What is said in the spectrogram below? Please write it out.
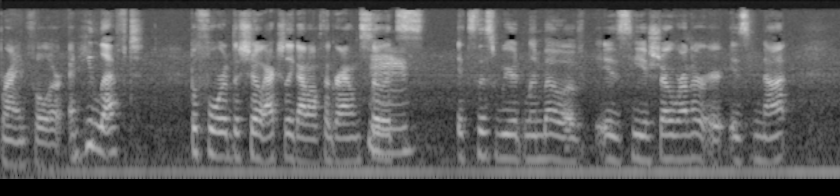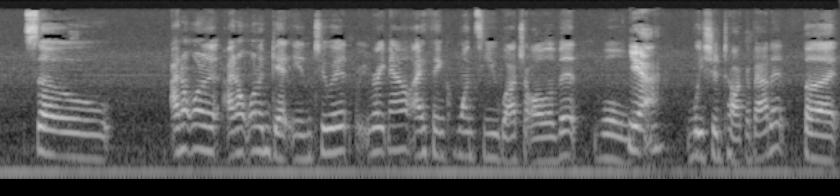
bryan fuller. And he left before the show actually got off the ground. So Mm. it's it's this weird limbo of is he a showrunner or is he not? So i don't want to i don't want to get into it right now. I think once you watch all of it we'll yeah we should talk about it, but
